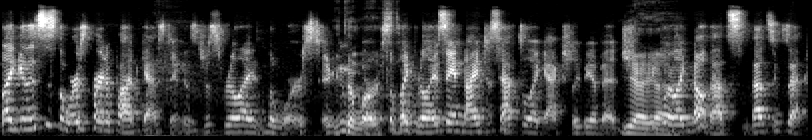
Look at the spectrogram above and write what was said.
Like this is the worst part of podcasting. Is just realize the worst. in The worst. of like realizing I just have to like actually be a bitch. Yeah, People yeah. are like, no, that's that's exact.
